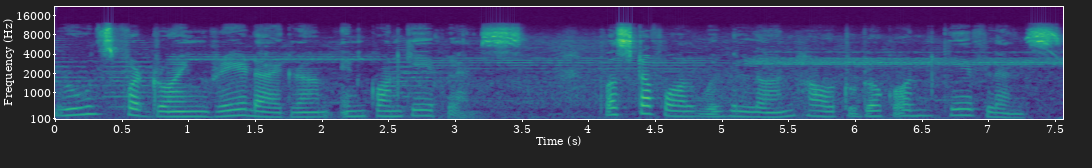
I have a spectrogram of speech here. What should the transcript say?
Rules for drawing ray diagram in concave lens. First of all, we will learn how to draw concave lens.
